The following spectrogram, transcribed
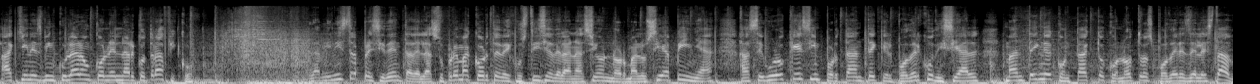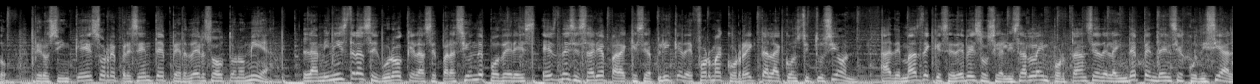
a quienes vincularon con el narcotráfico. La ministra presidenta de la Suprema Corte de Justicia de la Nación, Norma Lucía Piña, aseguró que es importante que el Poder Judicial mantenga contacto con otros poderes del Estado, pero sin que eso represente perder su autonomía. La ministra aseguró que la separación de poderes es necesaria para que se aplique de forma correcta la Constitución, además de que se debe socializar la importancia de la independencia judicial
